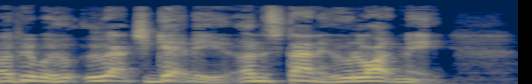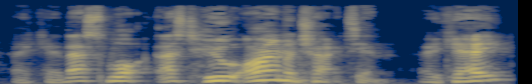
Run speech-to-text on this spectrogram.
the people who, who actually get me, understand it, who like me. Okay, that's what that's who I'm attracting. Okay,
